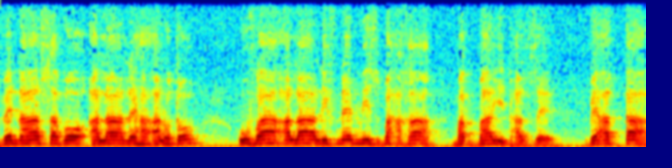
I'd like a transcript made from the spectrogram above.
ונע סבו עלה להעלותו, ובא עלה לפני מזבחך בבית הזה, ואתה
